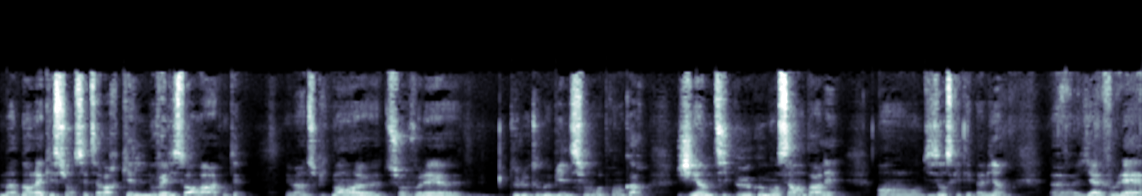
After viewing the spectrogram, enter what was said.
Maintenant, la question, c'est de savoir quelle nouvelle histoire on va raconter. Et bien, typiquement, euh, sur le volet euh, de l'automobile, si on le reprend encore, j'ai un petit peu commencé à en parler en disant ce qui n'était pas bien. Euh, il y a le volet,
